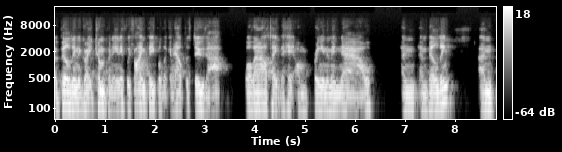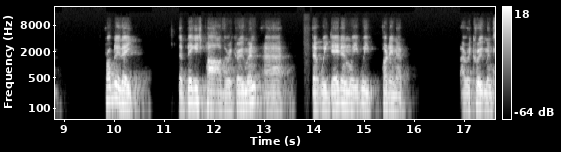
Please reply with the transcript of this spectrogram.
of building a great company. And if we find people that can help us do that, well, then I'll take the hit on bringing them in now and and building. And probably the the biggest part of the recruitment uh, that we did, and we we put in a a recruitment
